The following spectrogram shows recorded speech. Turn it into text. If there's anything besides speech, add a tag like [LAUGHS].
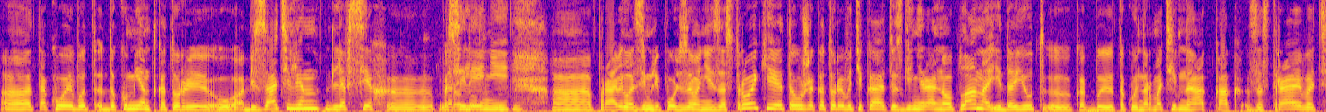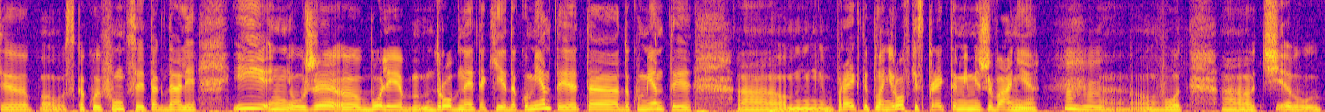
э, такой вот документ, который обязателен для всех э, поселений. Городов. Правила землепользования и застройки, это уже которые вытекают из генерального плана и дают э, как бы такой нормативный акт, как застраивать, с какой функцией и так далее. И уже более дробные такие документы, это документы, проекты планировки с проектами межевания. Угу. Вот.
